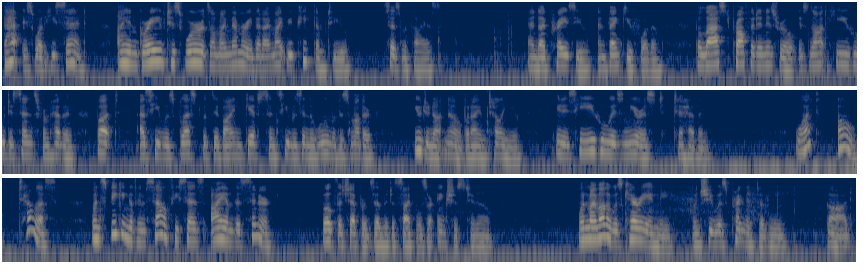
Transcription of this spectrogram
That is what he said. I engraved his words on my memory that I might repeat them to you, says Matthias. And I praise you and thank you for them. The last prophet in Israel is not he who descends from heaven, but, as he was blessed with divine gifts since he was in the womb of his mother, you do not know, but I am telling you, it is he who is nearest to heaven. What? Oh, tell us. When speaking of himself, he says, I am the sinner. Both the shepherds and the disciples are anxious to know. When my mother was carrying me, when she was pregnant of me, God,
